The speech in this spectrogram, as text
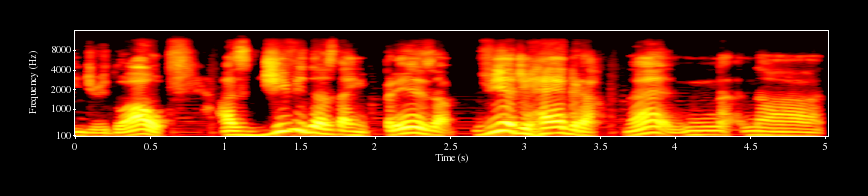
individual, as dívidas da empresa, via de regra, né, na,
